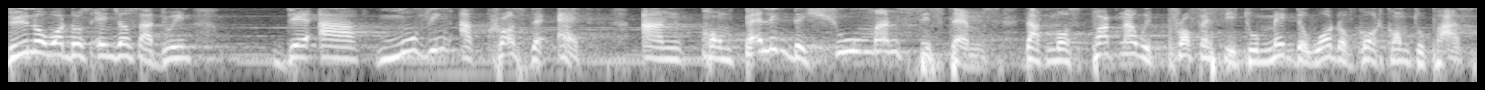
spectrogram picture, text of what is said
Do you know what those angels are doing? They are moving across the earth and compelling the human systems that must partner with prophecy to make the word of God come to pass.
